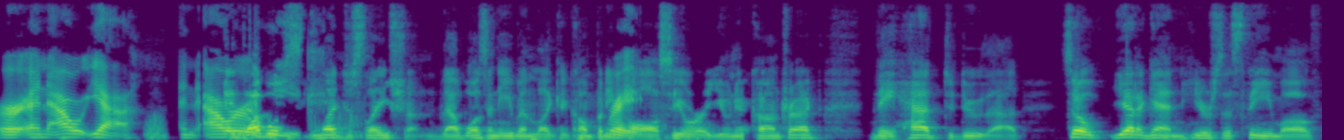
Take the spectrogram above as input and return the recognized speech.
or an hour yeah an hour and that was legislation. That wasn't even like a company right. policy or a union contract. They had to do that. So yet again here's this theme of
